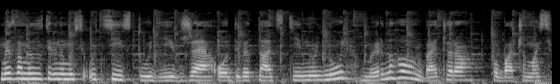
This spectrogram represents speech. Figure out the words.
Ми з вами зустрінемось у цій студії вже о 19.00. Мирного вечора. Побачимось.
